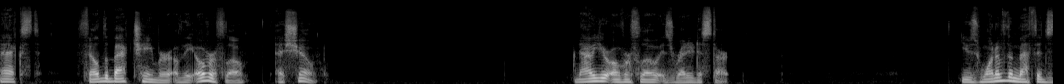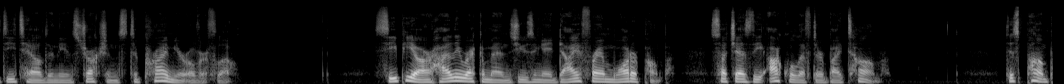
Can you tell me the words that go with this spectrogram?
Next, fill the back chamber of the overflow as shown. Now your overflow is ready to start. Use one of the methods detailed in the instructions to prime your overflow. CPR highly recommends using a diaphragm water pump, such as the Aqualifter by Tom. This pump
